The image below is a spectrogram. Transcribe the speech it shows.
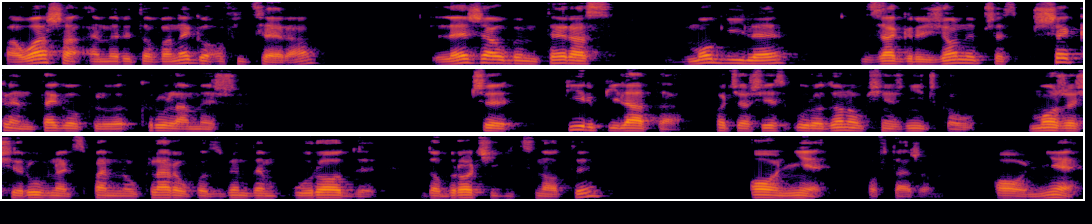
pałasza emerytowanego oficera, leżałbym teraz w mogile zagryziony przez przeklętego króla myszy. Czy Pir Pilata, chociaż jest urodzoną księżniczką, może się równać z panną Klarą pod względem urody, dobroci i cnoty? O nie, powtarzam, o nie.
